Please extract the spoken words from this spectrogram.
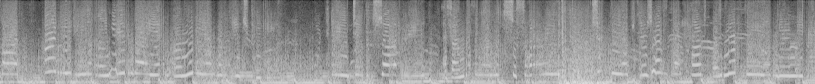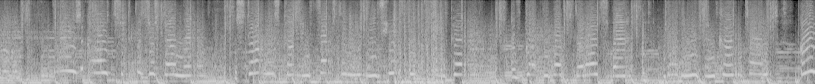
pod. I need healing and I am at 1 HP. Dude, sorry. I found nothing on the safari. I checked the upstairs of that house, but not the underneath it. There's a chick that's just down there. The storm is coming fast and you here to prepare. I've got the bucks that I've spent, more than you can content. I'm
